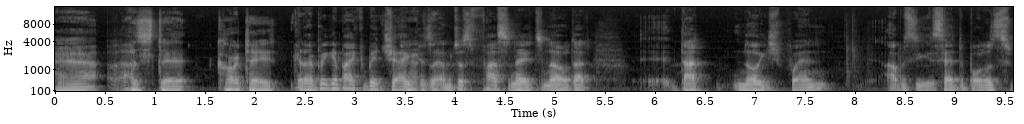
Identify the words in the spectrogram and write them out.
Uh, as the cortege Can I bring it back a bit, Shay? Because I'm just fascinated to know that that night when obviously you said the bullets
